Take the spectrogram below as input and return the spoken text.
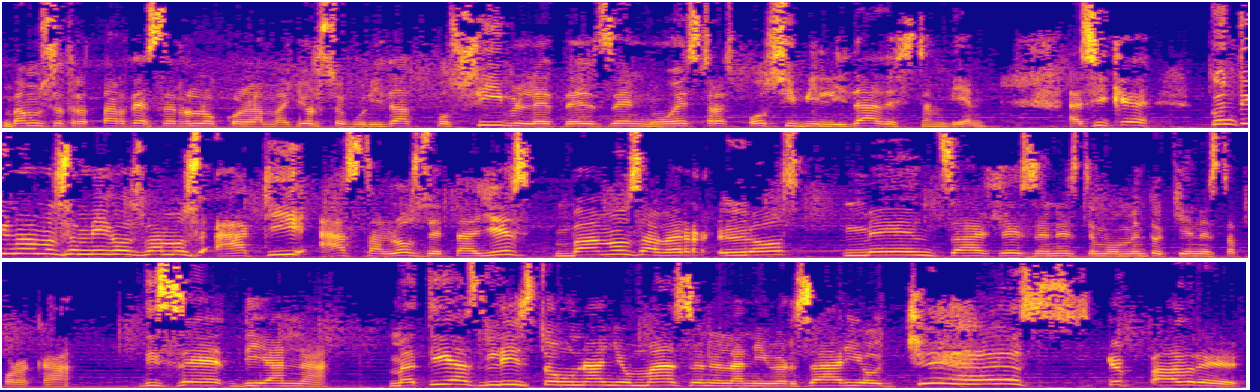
Vamos a tratar de hacerlo con la mayor seguridad posible desde nuestras posibilidades también. Así que continuamos amigos, vamos aquí hasta los detalles. Vamos a ver los mensajes en este momento. ¿Quién está por acá? Dice Diana, Matías listo un año más en el aniversario. Yes, qué padre.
